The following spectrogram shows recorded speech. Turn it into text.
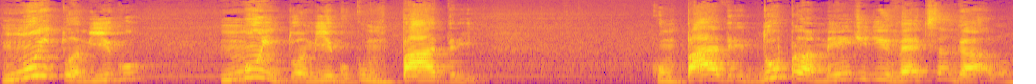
muito amigo muito amigo, compadre, compadre duplamente de Ivete Sangalo.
